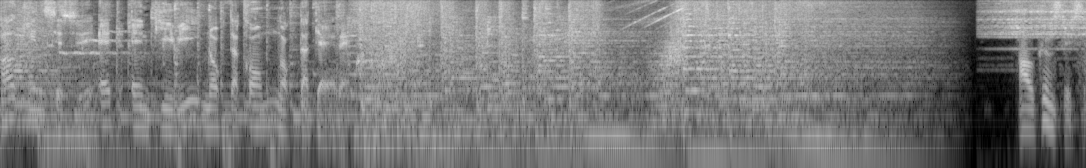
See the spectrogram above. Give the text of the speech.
halkinsesi@ntv.com.tr. Halkın Sesi.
